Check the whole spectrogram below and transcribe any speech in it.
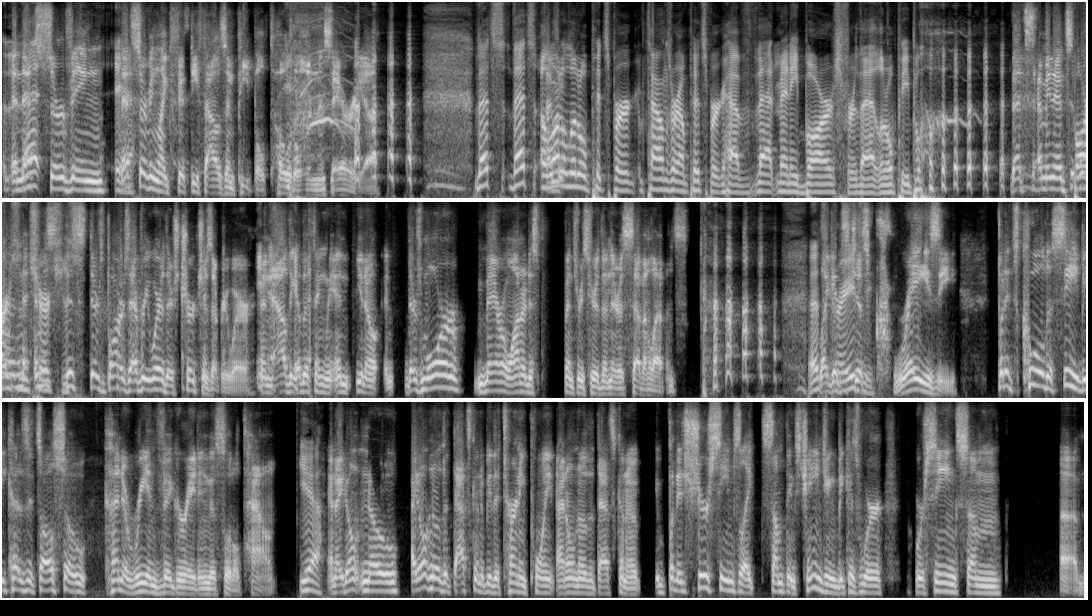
And that's serving yeah. that's serving like 50,000 people total in this area. that's that's a I lot mean, of little Pittsburgh towns around Pittsburgh have that many bars for that little people. that's I mean it's bars well, and, and, churches. This, this, there's bars everywhere, there's churches everywhere. And now the other thing we and you know, and there's more marijuana dispensaries here than there is 7-Elevens. That's like crazy. it's just crazy. But it's cool to see because it's also kind of reinvigorating this little town. Yeah. And I don't know I don't know that that's going to be the turning point. I don't know that that's going to but it sure seems like something's changing because we're we're seeing some uh,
